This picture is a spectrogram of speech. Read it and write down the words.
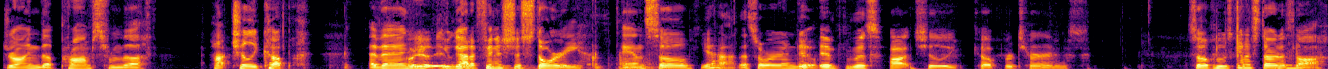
drawing the prompts from the hot chili cup, and then Oh, yeah, you, the you gotta finish the story. And so yeah, that's what we're gonna do. The infamous hot chili cup returns. So who's gonna start us off?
